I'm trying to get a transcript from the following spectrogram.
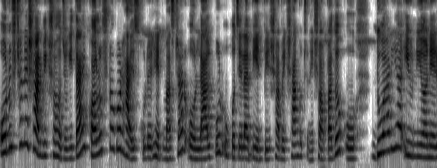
অনুষ্ঠানে সার্বিক সহযোগিতায় কলসনগর হাই স্কুলের হেডমাস্টার ও লালপুর উপজেলা বিএনপির সাবেক সাংগঠনিক সম্পাদক ও দুয়ারিয়া ইউনিয়নের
